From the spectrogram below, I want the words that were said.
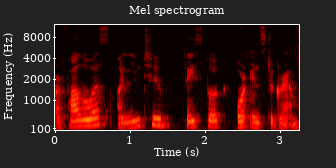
or follow us on YouTube, Facebook, or Instagram.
